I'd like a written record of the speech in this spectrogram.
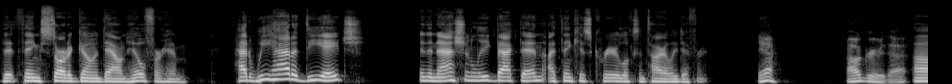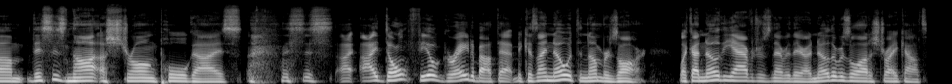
that things started going downhill for him. Had we had a DH in the National League back then, I think his career looks entirely different. yeah. I'll agree with that. Um, this is not a strong pull, guys. this is I, I don't feel great about that because I know what the numbers are. Like I know the average was never there. I know there was a lot of strikeouts.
